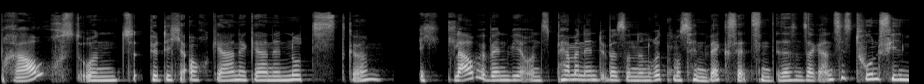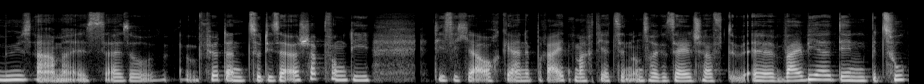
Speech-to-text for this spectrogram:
brauchst und für dich auch gerne, gerne nutzt. Gell? Ich glaube, wenn wir uns permanent über so einen Rhythmus hinwegsetzen, dass unser ganzes Tun viel mühsamer ist. Also führt dann zu dieser Erschöpfung, die, die sich ja auch gerne breit macht jetzt in unserer Gesellschaft, äh, weil wir den Bezug,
